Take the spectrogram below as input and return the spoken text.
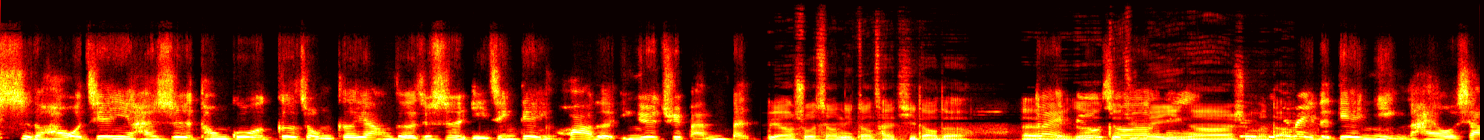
开始的话，我建议还是通过各种各样的，就是已经电影化的音乐剧版本，比方说像你刚才提到的，呃，对那个歌剧魅影啊什么的歌剧，魅影的电影，还有像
